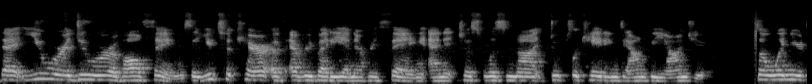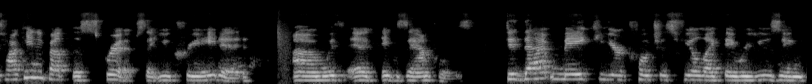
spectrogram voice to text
that you were a doer of all things, that you took care of everybody and everything, and it just was not duplicating down beyond you. So when you're talking about the scripts that you created um, with examples, did that make your coaches feel like they were using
